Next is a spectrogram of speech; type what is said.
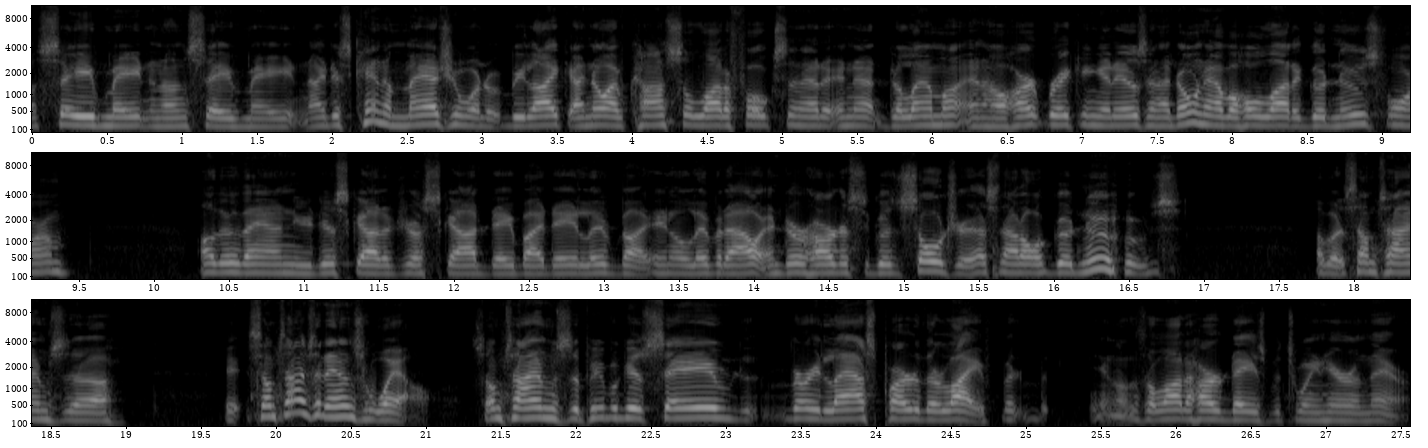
a saved mate and an unsaved mate, and I just can't imagine what it would be like. I know I've counseled a lot of folks in that in that dilemma and how heartbreaking it is, and I don't have a whole lot of good news for them, other than you just got to trust God day by day, live by you know live it out, endure hard as a good soldier. That's not all good news, uh, but sometimes uh, it, sometimes it ends well. Sometimes the people get saved very last part of their life, but, but you know there's a lot of hard days between here and there.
